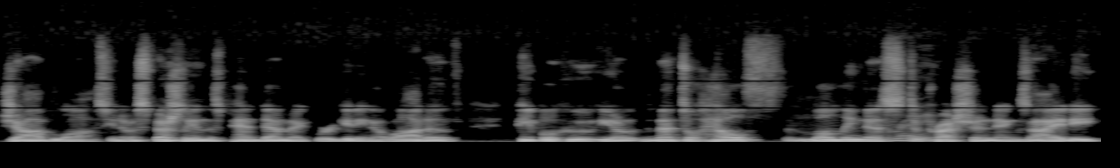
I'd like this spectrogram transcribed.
job loss you know especially mm-hmm. in this pandemic we're getting a lot of people who you know the mental health loneliness right. depression anxiety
